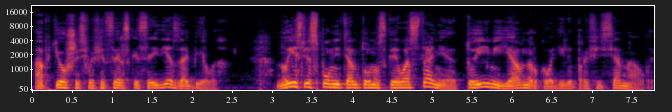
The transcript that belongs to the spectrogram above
обтершись в офицерской среде, за белых. Но если вспомнить Антоновское восстание, то ими явно руководили профессионалы.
